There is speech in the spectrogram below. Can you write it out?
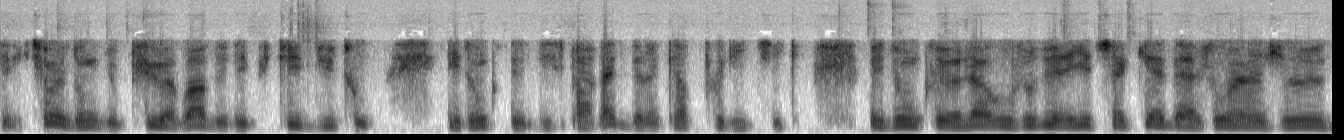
élections et donc de plus avoir de députés du tout et donc de disparaître de la carte politique. Et donc là, aujourd'hui, Ayed Chaked a joué un jeu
